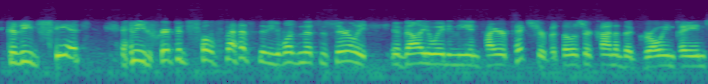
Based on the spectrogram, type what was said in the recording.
because he'd see it and he'd rip it so fast that he wasn't necessarily evaluating the entire picture. But those are kind of the growing pains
